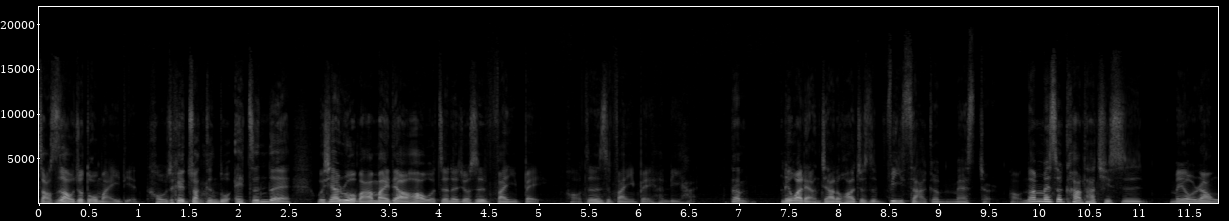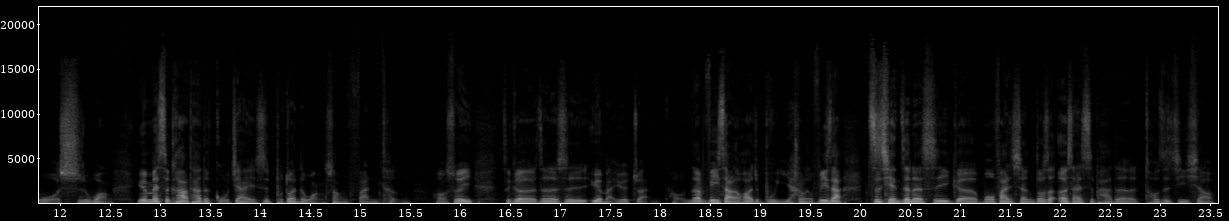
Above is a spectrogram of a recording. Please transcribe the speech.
早知道我就多买一点，好，我就可以赚更多。诶、真的诶，我现在如果把它卖掉的话，我真的就是翻一倍，好，真的是翻一倍，很厉害。那另外两家的话就是 Visa 跟 Master，好，那 Mastercard 它其实。没有让我失望，因为 Mastercard 它的股价也是不断的往上翻腾，好，所以这个真的是越买越赚。好，那 Visa 的话就不一样了，Visa 之前真的是一个模范生，都是二三十趴的投资绩效，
